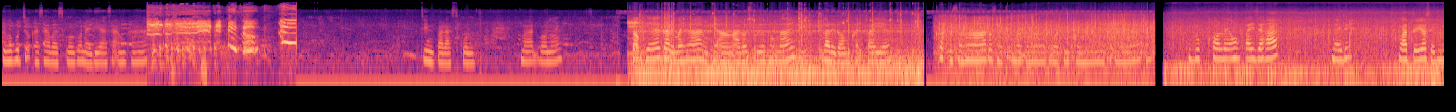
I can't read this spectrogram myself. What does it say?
Cuma burjuk kasa ba school ko nai dia sa ang tha. Chin para school. Mat bono. Tok ke gari mai ha mi ke ang aro suyo thong nai. Gari rom khai pai ye. Khat ko sa ha ro sa ke ma ta wa ti thong khai mai ya. Duk khole ong pai ja ha. Nai di. Wa te yo se hin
